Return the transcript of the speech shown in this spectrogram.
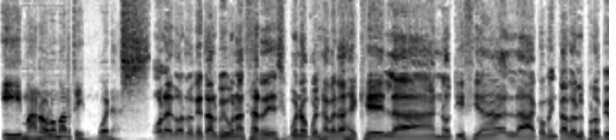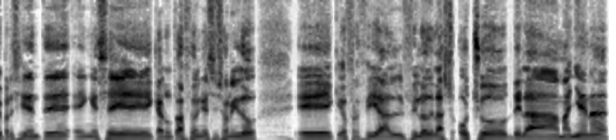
y Manolo Martín. Buenas. Hola Eduardo, ¿qué tal? Muy buenas tardes. Bueno, pues la verdad es que la noticia la ha comentado el propio presidente en ese canutazo, en ese sonido eh, que ofrecía al filo de las 8 de la mañana,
